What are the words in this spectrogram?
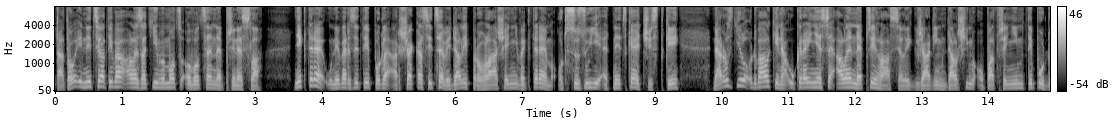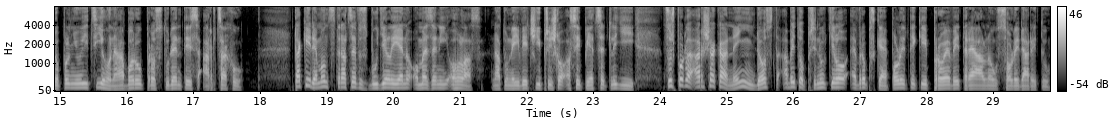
Tato iniciativa ale zatím moc ovoce nepřinesla. Některé univerzity podle Aršaka sice vydali prohlášení, ve kterém odsuzují etnické čistky, na rozdíl od války na Ukrajině se ale nepřihlásili k žádným dalším opatřením typu doplňujícího náboru pro studenty z Arcachu. Taky demonstrace vzbudily jen omezený ohlas. Na tu největší přišlo asi 500 lidí, což podle Aršaka není dost, aby to přinutilo evropské politiky projevit reálnou solidaritu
